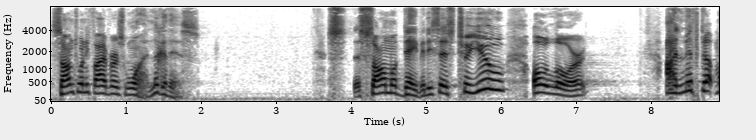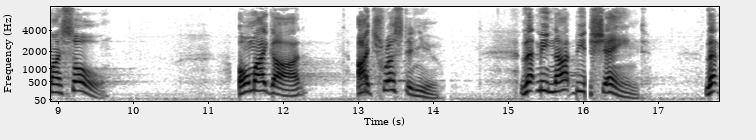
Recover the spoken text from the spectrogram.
Psalm 25, verse 1. Look at this. The Psalm of David. He says, To you, O Lord, I lift up my soul. Oh my God, I trust in you. Let me not be ashamed. Let,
